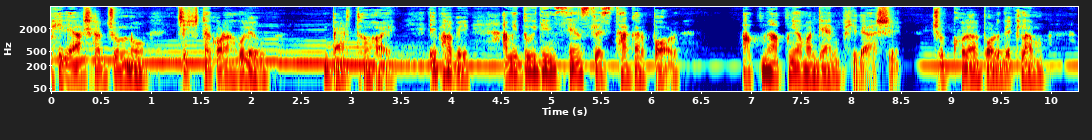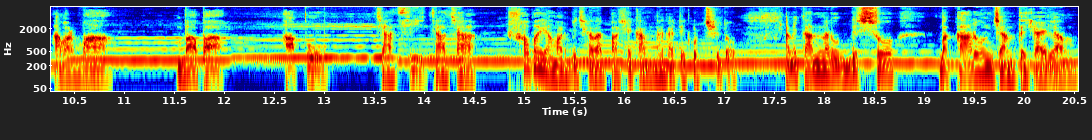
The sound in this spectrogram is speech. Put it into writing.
ফিরে আসার জন্য চেষ্টা করা হলেও ব্যর্থ হয়। এভাবে আমি দুই দিন সেন্সলেস থাকার পর আপনা আপনি আমার জ্ঞান ফিরে আসে। চোখ খোলার পর দেখলাম আমার মা, বাবা, আপু, চাচি, চাচা সবাই আমার বিছানার পাশে কান্নাকাটি করছিল। আমি কান্নার উদ্দেশ্য বা কারণ জানতে চাইলাম।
